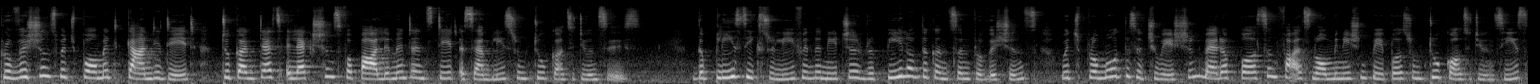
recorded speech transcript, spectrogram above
provisions which permit candidate to contest elections for parliament and state assemblies from two constituencies. The plea seeks relief in the nature of repeal of the concerned provisions which promote the situation where a person files nomination papers from two constituencies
